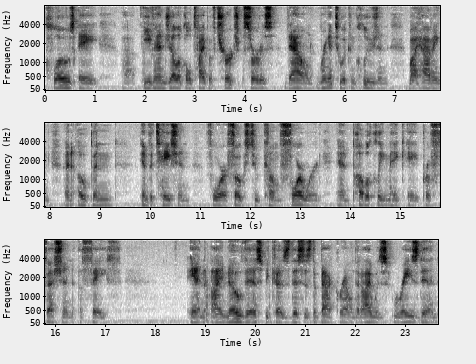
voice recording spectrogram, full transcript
close a uh, evangelical type of church service down, bring it to a conclusion by having an open invitation for folks to come forward and publicly make a profession of faith. And I know this because this is the background that I was raised in,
